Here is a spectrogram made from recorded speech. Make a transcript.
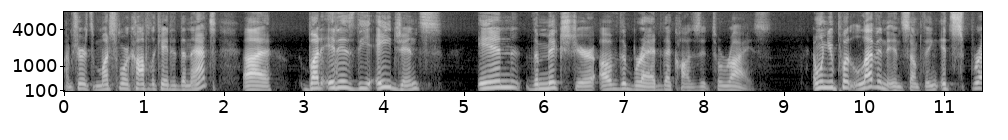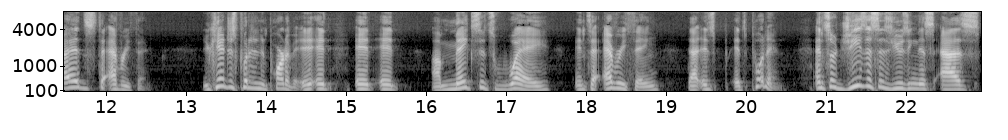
I'm sure it's much more complicated than that, uh, but it is the agents in the mixture of the bread that causes it to rise. And when you put leaven in something, it spreads to everything. You can't just put it in part of it. It, it, it, it uh, makes its way into everything that is, it's put in. And so Jesus is using this as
